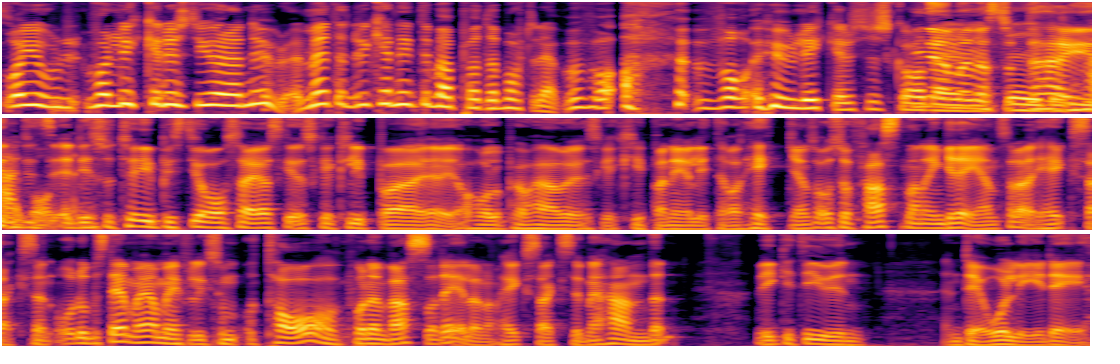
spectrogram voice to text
Vad, gjorde, vad lyckades du göra nu? Vänta, du kan inte bara prata bort det där. Vad, vad, hur lyckades du skada Nej, men dig alltså, den det, här här är, gången? det är så typiskt jag säger, jag ska, jag ska klippa, jag håller på här jag ska klippa ner lite av häcken, och så fastnar en gren sådär i häcksaxen, och då bestämmer jag mig för liksom att ta av på den vassa delen av häcksaxen med handen, vilket är ju en, en dålig idé.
